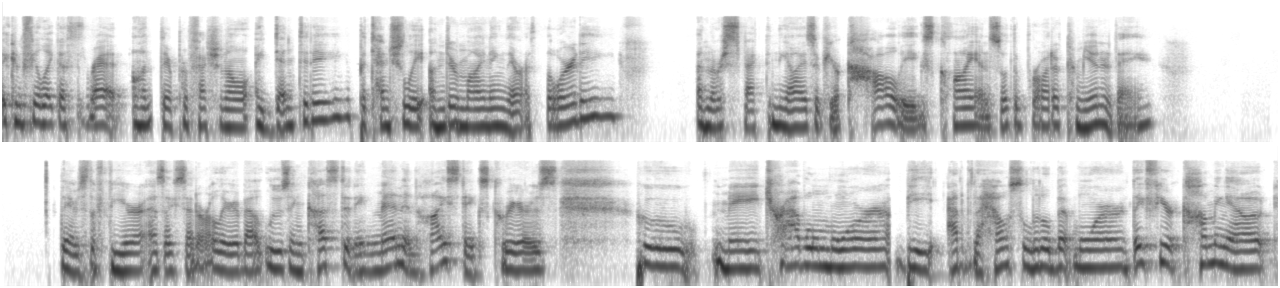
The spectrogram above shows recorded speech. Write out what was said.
It can feel like a threat on their professional identity, potentially undermining their authority and the respect in the eyes of your colleagues, clients, or the broader community. There's the fear, as I said earlier, about losing custody. Men in high stakes careers who may travel more, be out of the house a little bit more, they fear coming out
